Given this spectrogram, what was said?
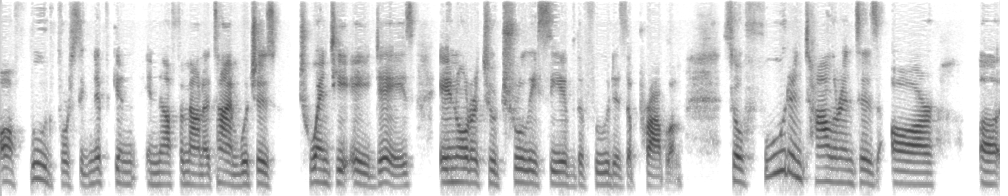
off food for significant enough amount of time, which is 28 days in order to truly see if the food is a problem. So, food intolerances are uh,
